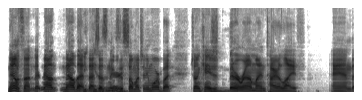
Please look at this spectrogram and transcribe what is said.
Now it's not now now that that he's doesn't exist so much anymore. But John Cain's just been around my entire life, and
